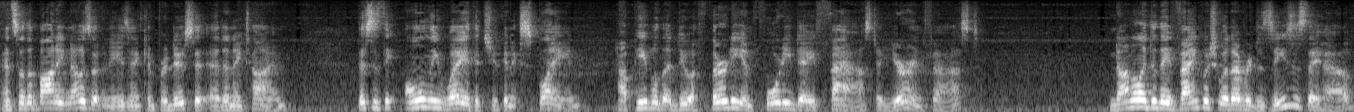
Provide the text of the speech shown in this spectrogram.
And so the body knows what it needs and can produce it at any time. This is the only way that you can explain how people that do a 30 and 40 day fast, a urine fast, not only do they vanquish whatever diseases they have,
